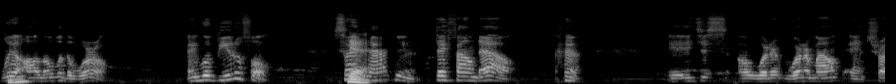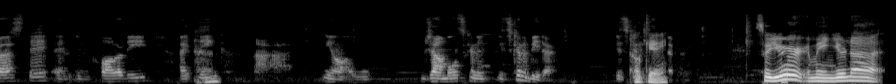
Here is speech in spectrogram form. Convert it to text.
we're Mhm. all over the world and we're beautiful so Yeah. imagine they found out it- it's just a word, word of mouth and trust it and, and quality I Uh-huh. think uh, you know Jamon's gonna it's gonna be there it's gonna Okay. there. So you're, I mean, you're not,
